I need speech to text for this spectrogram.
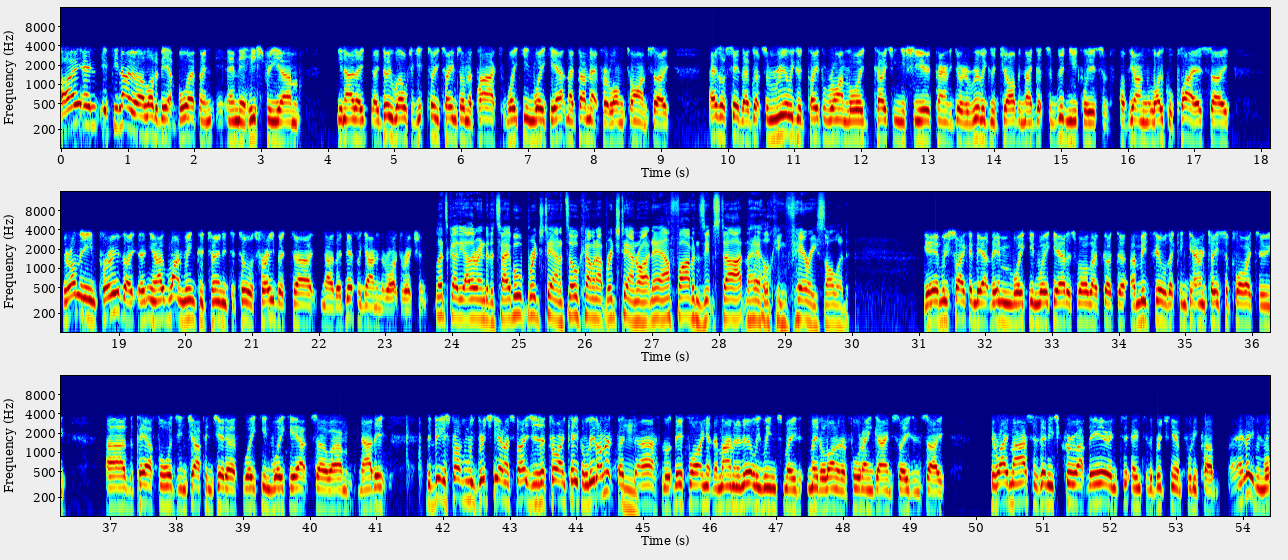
I and if you know a lot about Boyup and, and their history, um, you know they, they do well to get two teams on the park week in week out, and they've done that for a long time. So, as I said, they've got some really good people. Ryan Lloyd coaching this year, apparently doing a really good job, and they've got some good nucleus of, of young local players. So. They're on the improve. They, you know, one win could turn into two or three, but uh, no, they're definitely going in the right direction. Let's go the other end of the table. Bridgetown. It's all coming up Bridgetown right now. Five and zip start. They are looking very solid. Yeah, and we've spoken about them week in, week out as well. They've got a, midfield that can guarantee supply to uh, the power forwards in Jupp and Jetta week in, week out. So, um, no, they, the biggest problem with Bridgetown, I suppose, is to try and keep a lid on it. But uh, look, they're flying at the moment, and early wins meet, meet a lot in a 14 game season. So, to Ray Masters and his crew up there, and to, and to the Bridgetown Footy Club, and even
